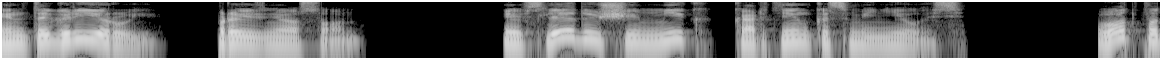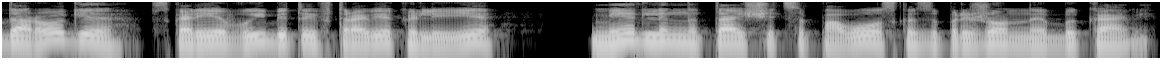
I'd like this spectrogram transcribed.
«Интегрируй», — произнес он. И в следующий миг картинка сменилась. Вот по дороге, скорее выбитой в траве колее, медленно тащится повозка, запряженная быками.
